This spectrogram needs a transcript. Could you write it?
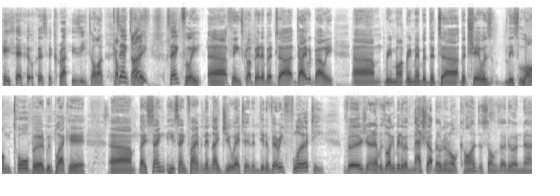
He said it was a crazy time. Come on, thankfully, Dave. thankfully, uh, things got better. But uh, David Bowie um, remi- remembered that uh, that Cher was this long, tall bird with black hair. Um, they sang, he sang "Fame," and then they duetted and did a very flirty version. It was like a bit of a mashup. They were doing all kinds of songs. They were doing uh,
